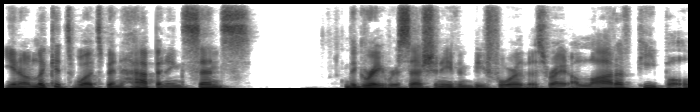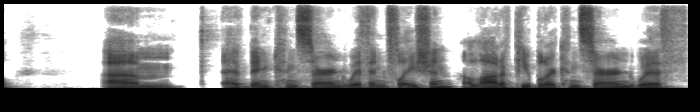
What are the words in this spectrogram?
you know look at what's been happening since the great recession even before this right a lot of people um have been concerned with inflation. A lot of people are concerned with,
